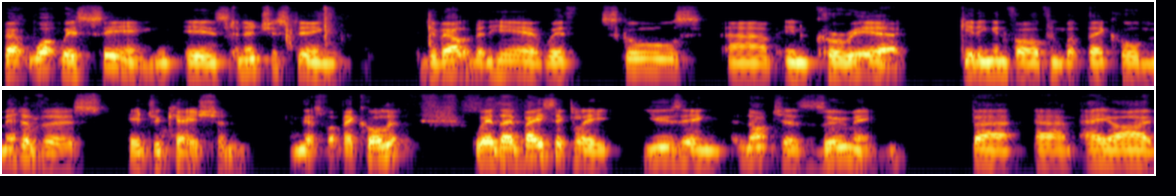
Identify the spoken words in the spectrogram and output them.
But what we're seeing is an interesting development here with schools um, in Korea getting involved in what they call metaverse education. And that's what they call it, where they're basically using not just Zooming, but um, AI,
